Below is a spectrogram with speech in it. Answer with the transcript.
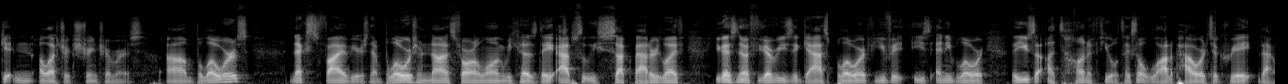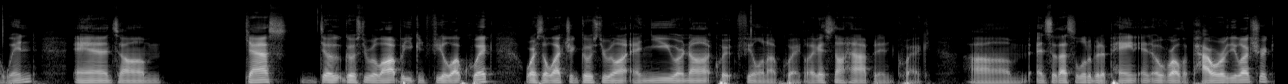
getting electric string trimmers. Um, blowers next five years. Now, blowers are not as far along because they absolutely suck battery life. You guys know if you've ever used a gas blower, if you've used any blower, they use a, ton of fuel. It takes a lot of power to create that wind. And um, gas goes through a lot, but you can fuel up quick. Whereas electric goes through a lot and you are not quick fueling up quick. Like it's not happening quick. Um, and so that's a little bit of pain. And overall, the power of the electric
